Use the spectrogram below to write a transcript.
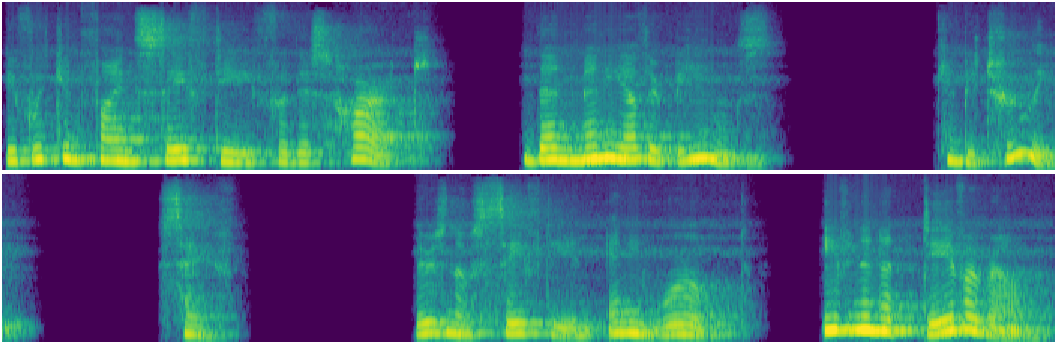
If we can find safety for this heart, then many other beings can be truly safe. There is no safety in any world, even in a Deva realm,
